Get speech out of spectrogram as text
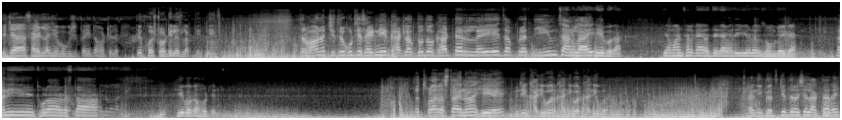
त्याच्या साईडला जे बघू शकता इथं हॉटेल आहे. ते फर्स्ट हॉटेलच लागते. तेच तर भावना चित्रकूटच्या साईडने एक घाट लागतो. तो घाट तर लयच अप्रतिम चांगला आहे. हे बघा. या माणसाला काय होतं काय माहिती झोंमलं आहे काय. आणि थोडा रस्ता हे बघा हॉटेल तर थोडा रस्ता आहे ना हे आहे. म्हणजे खालीवर खालीवर खालीवर. आणि गचके तर असे लागणार आहे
